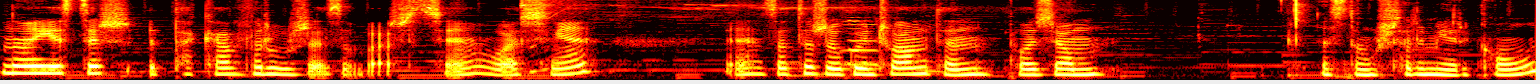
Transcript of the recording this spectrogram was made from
No i jest też taka w róże, zobaczcie, właśnie. E, za to, że ukończyłam ten poziom z tą szermierką.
